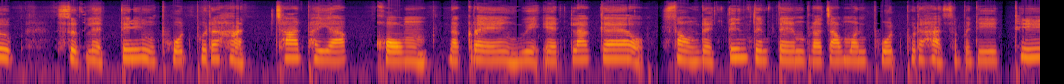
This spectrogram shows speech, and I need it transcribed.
ึบศึกเลตติ้ง พุทธพฤหัส ชาติพยัคฆ์คม นักเรง vs ลากแก้วส่องเรตติ้งเต็มๆ ประจำวันพุธพฤหัสบดีที่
